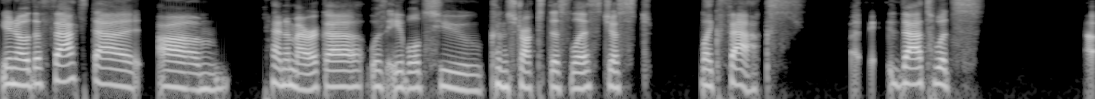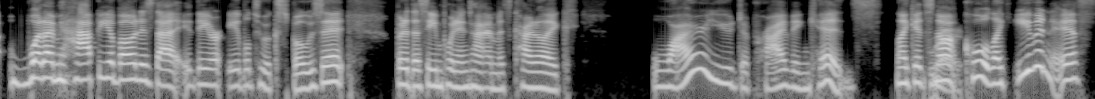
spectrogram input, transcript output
you know, the fact that um PEN America was able to construct this list just like facts. uh, That's what's uh, what I'm happy about is that they are able to expose it, but at the same point in time, it's kind of like, why are you depriving kids? Like it's not cool. Like even if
